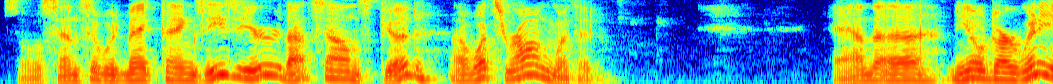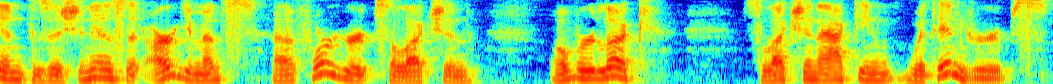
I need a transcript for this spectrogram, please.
So, since it would make things easier, that sounds good. Uh, what's wrong with it? And the neo Darwinian position is that arguments uh, for group selection overlook selection acting within groups.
